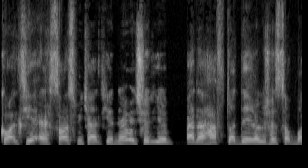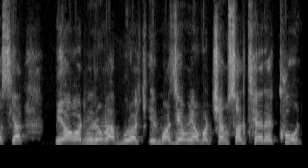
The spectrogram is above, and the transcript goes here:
گالتی احساس می‌کرد که نمیشه یه بعد 70 دقیقه روش حساب باز کرد. می آورد بیرون و بوراک ایلمازی رو می آورد چه سال ترکون.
